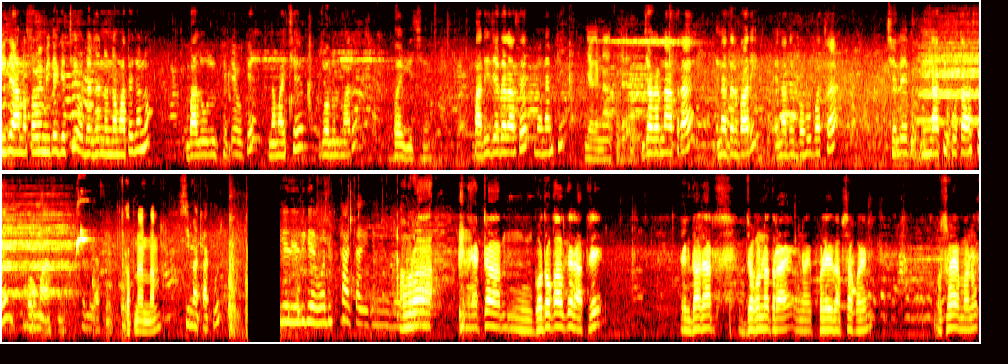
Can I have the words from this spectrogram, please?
মিলে আমরা সবাই মিলে গেছি ওদের জন্য নামাতে জন্য। বালু উলু থেকে ওকে নামাইছে জল উল মারে হয়ে গেছে। বাড়ি যাদের আছে তোমার নাম কি? জগন্নাথ রায়। জগন্নাথ রায় এনাদের বাড়ি এনাদের বহু বাচ্চা ছেলে নাতি পোতা আছে বৌমা আছে। ছেলে আছে আপনার নাম? সীমা ঠাকুর। এদিকে ওদিক। আমরা একটা গতকালকে রাত্রে এক দাদার জগন্নাথ রায় উনি ফুলের ব্যবসা করেন। অসহায় মানুষ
